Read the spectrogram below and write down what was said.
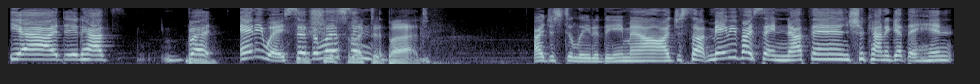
Yeah, I did have, but. Anyway, so. You the lesson selected bad. I just deleted the email. I just thought maybe if I say nothing, she'll kind of get the hint.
